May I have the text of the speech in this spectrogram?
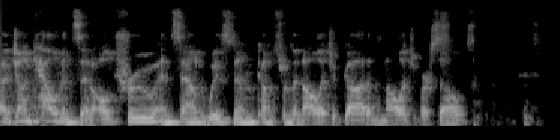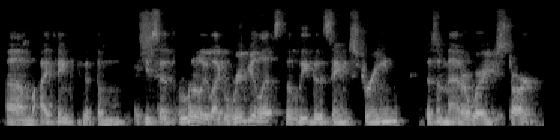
Uh, John Calvin said, All true and sound wisdom comes from the knowledge of God and the knowledge of ourselves. Um, I think that the he said literally like rivulets that lead to the same stream. Doesn't matter where you start.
